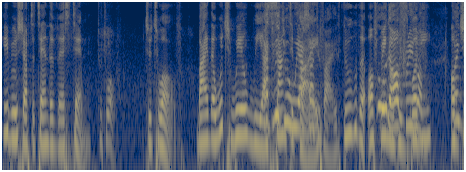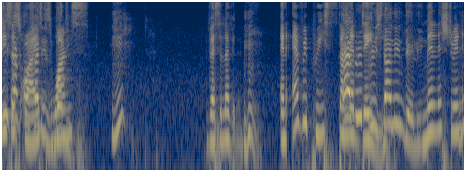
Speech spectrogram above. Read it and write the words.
Hebrews chapter 10, the verse 10 to 12. to 12. By the which will we are, At which will sanctified, we are sanctified through the offering the of offering his body of, when Jesus, Jesus Christ his body. Mm-hmm. once. Verse 11. And every priest standeth Every daily, priest standing daily, ministering, ministering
